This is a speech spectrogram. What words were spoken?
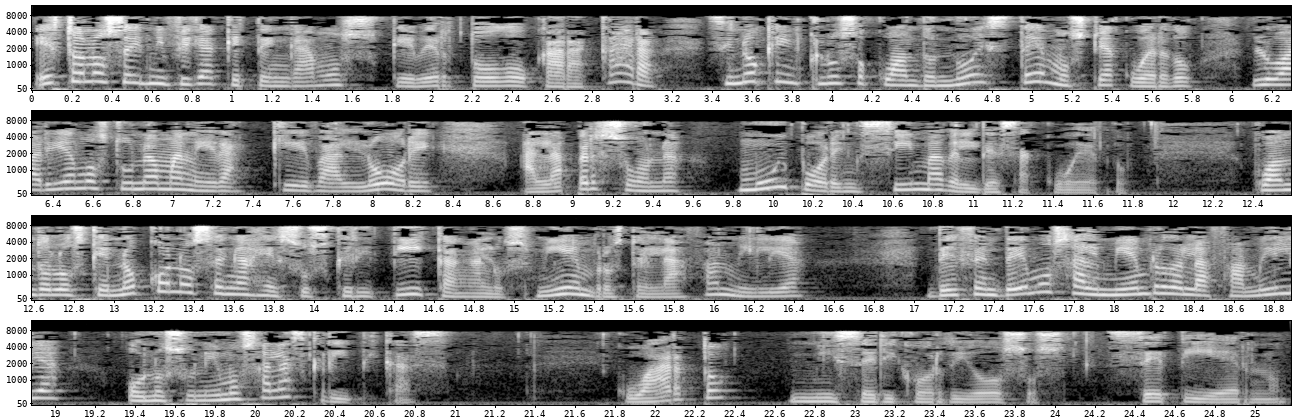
Esto no significa que tengamos que ver todo cara a cara, sino que incluso cuando no estemos de acuerdo, lo haríamos de una manera que valore a la persona muy por encima del desacuerdo. Cuando los que no conocen a Jesús critican a los miembros de la familia, ¿Defendemos al miembro de la familia o nos unimos a las críticas? Cuarto, misericordiosos, sé tierno.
